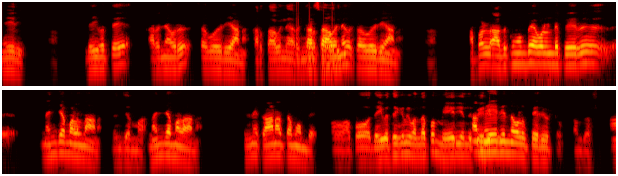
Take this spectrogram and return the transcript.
മേരി. ദൈവത്തെ അറിഞ്ഞ ഒരു സഹോദരിയാണ്. കർത്താവിനെ അറിഞ്ഞ കർത്താവിന്റെ ഒരു സഹോദരിയാണ്. അപ്പോൾ അതുക്ക് മുമ്പേ അവളുടെ പേര് നെഞ്ചമൾ എന്നാണ്. നെഞ്ചമ്മ. നെഞ്ചമ്മളാണ്. ഇതിനെ കാണാത്ത മുമ്പേ. ഓ അപ്പോ ദൈവത്തേക്ക് വന്നപ്പോ മേരി എന്ന് മേരി എന്ന് അവൾക്ക് പേര് കിട്ടും സന്തോഷം. ആ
